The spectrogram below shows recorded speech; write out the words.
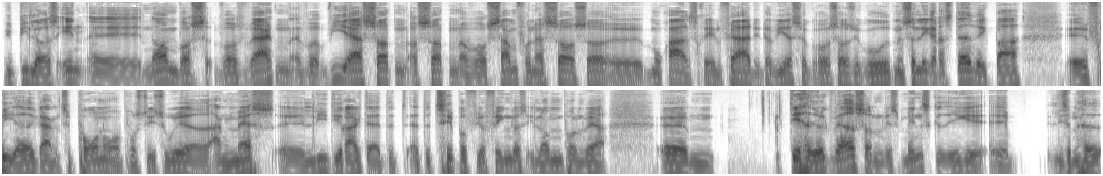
vi bilder os ind, øh, når vores, vores verden, hvor vi er sådan og sådan, og vores samfund er så og så øh, moralsk renfærdigt, og vi er så gode, så så gode, men så ligger der stadigvæk bare øh, fri adgang til porno og prostituerede en masse, øh, lige direkte at the, at the tip of your fingers i lommen på en hver. Øh, det havde jo ikke været sådan, hvis mennesket ikke øh, ligesom havde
